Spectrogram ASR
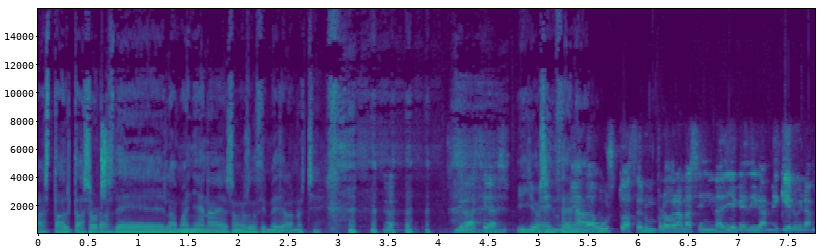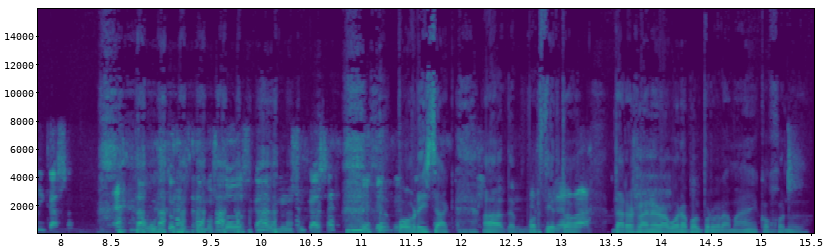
Hasta altas horas de la mañana, ya son las doce y media de la noche. Gracias. Y yo me, sin me cenar. da gusto hacer un programa sin nadie que diga me quiero ir a mi casa. Me da gusto que estemos todos, cada uno en su casa. Pobre Isaac. Ah, por cierto, daros la enhorabuena por el programa, ¿eh? cojonudo.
